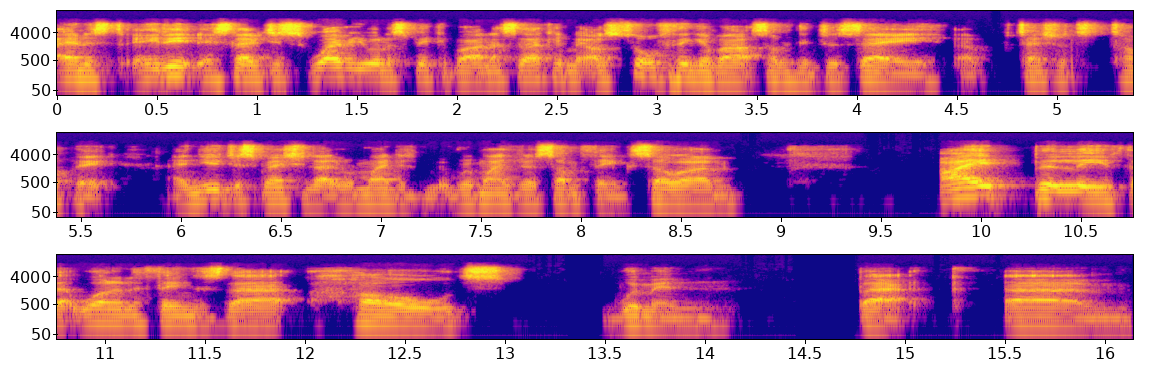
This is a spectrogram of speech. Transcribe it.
and it's it, it's like just whatever you want to speak about. And I said, okay, I was sort of thinking about something to say, a potential topic, and you just mentioned that reminded reminded me of something. So um, I believe that one of the things that holds women back, um,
